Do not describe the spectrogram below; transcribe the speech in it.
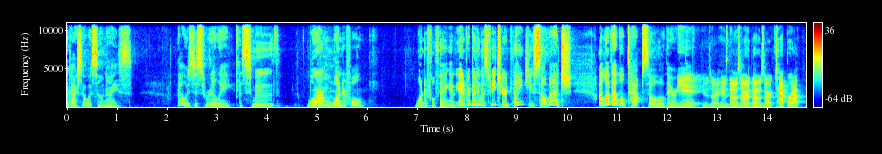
My gosh, that was so nice. That was just really a smooth, warm, wonderful, wonderful thing. And everybody was featured. Thank you so much. I love that little tap solo there, Ian. He was our, he was that was our that was our tap rap.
